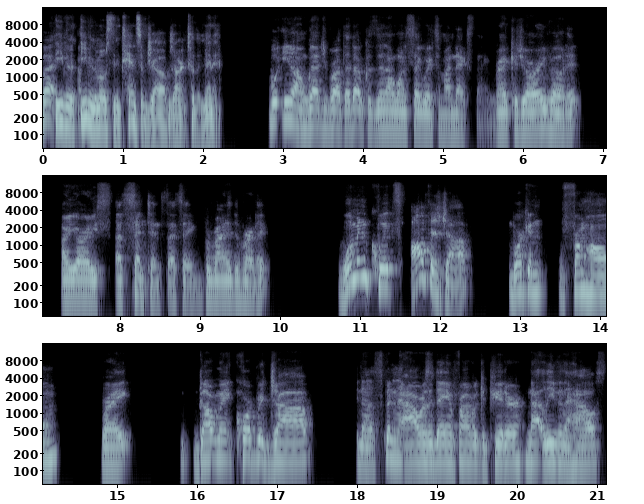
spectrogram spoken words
But Even even the most intensive jobs aren't to the minute. well, you know, I'm glad you brought that up because then I want to segue to my next thing, right? Because you already voted, or you already a uh, sentence that say provided the verdict. Woman quits office job, working from home, right? Government corporate job, you know, spending hours a day in front of a computer, not leaving the house,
